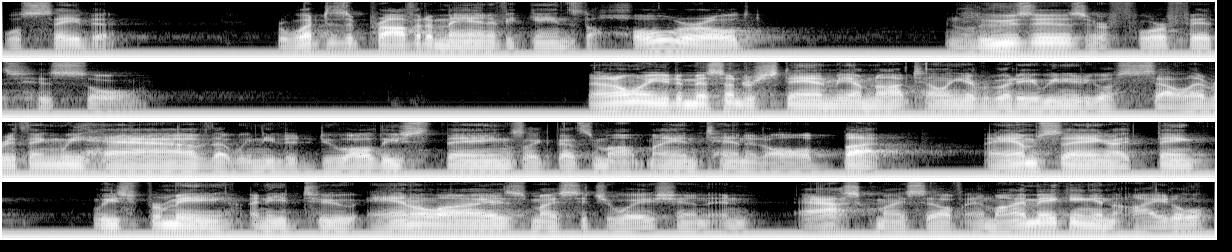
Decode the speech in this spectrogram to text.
will save it. For what does it profit a man if he gains the whole world and loses or forfeits his soul? Now, I don't want you to misunderstand me. I'm not telling everybody we need to go sell everything we have, that we need to do all these things. Like, that's not my intent at all. But I am saying, I think, at least for me, I need to analyze my situation and ask myself, am I making an idol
